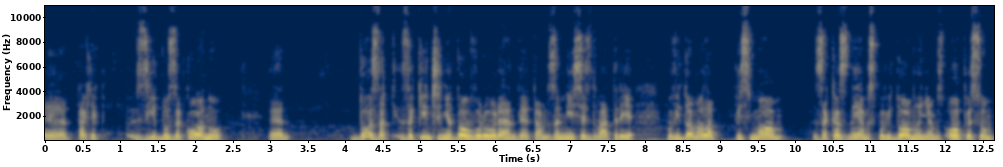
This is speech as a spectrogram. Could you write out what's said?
е, так як згідно закону, е, до закінчення договору оренди там, за місяць, два-три, повідомила письмом заказним з повідомленням, з описом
